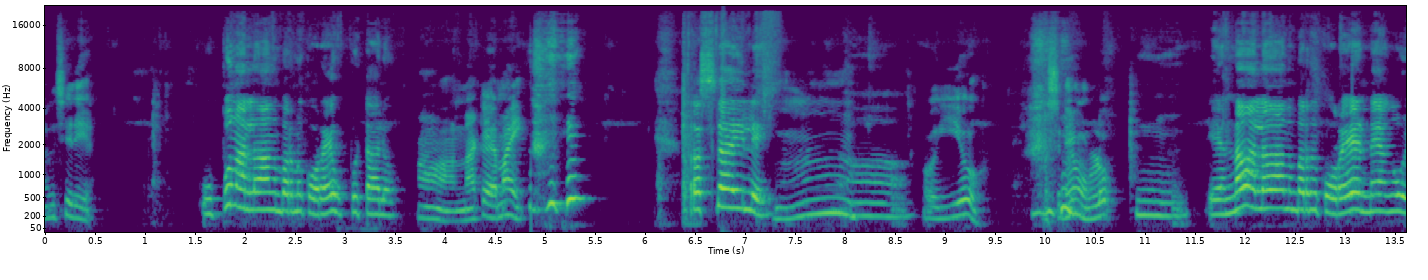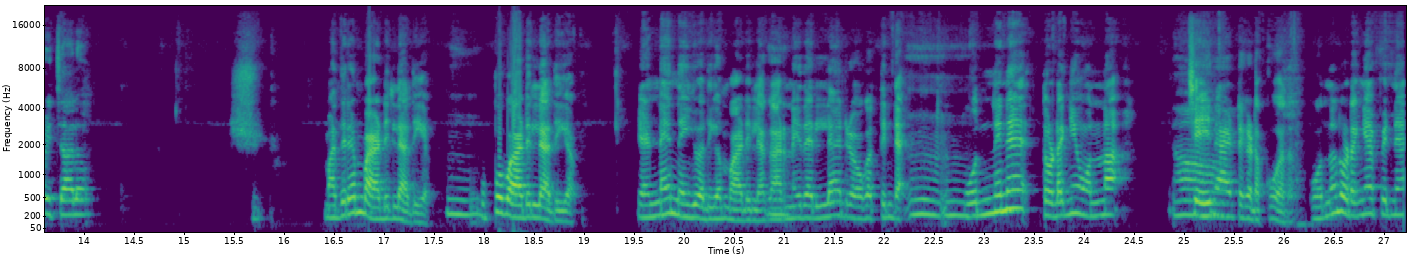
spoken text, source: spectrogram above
അത് ശരിയാ. ഉപ്പ് നല്ലതാന്നും പറഞ്ഞ് കുറെ ഉപ്പിട്ടാലോ? ആ എന്നാ കേമായി. പ്രശ്നമായില്ലേ അയ്യോ ഉള്ളൂ. എണ്ണ നല്ലതാന്നും പറഞ്ഞ് കുറെ എണ്ണ അങ്ങ് ഒഴിച്ചാലോ. മധുരം പാടില്ല അധികം. ഉപ്പ് പാടില്ല അധികം. എണ്ണയും നെയ്യും അധികം പാടില്ല. കാരണം ഇതെല്ലാം രോഗത്തിന്റെ. ഒന്നിനെ തുടങ്ങി ഒന്ന ചെയിനായിട്ട് കിടക്കും അത്. ഒന്ന് തുടങ്ങിയാൽ പിന്നെ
